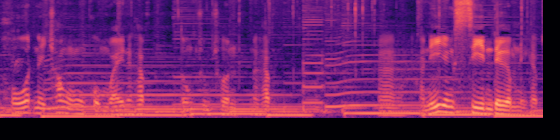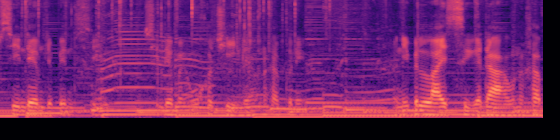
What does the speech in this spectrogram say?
โพสต์ในช่องของผมไว้นะครับ ตรงชุมชนนะครับอ่าอันนี้ยังซีนเดิมนี่ครับซีนเดิมจะเป็นซีนซีนเดิมไม่โอ้เขาฉีกแล้วนะครับตัวนี้ อันนี้เป็นลายเสือดาวนะครับ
